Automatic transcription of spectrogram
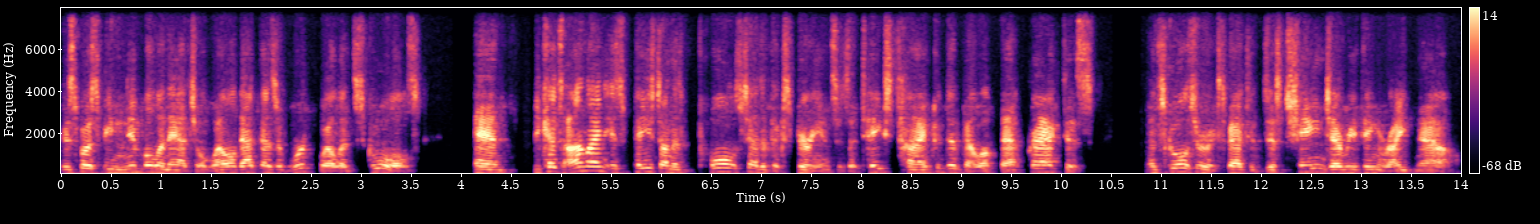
You're supposed to be nimble and agile. Well, that doesn't work well in schools. And because online is based on a whole set of experiences, it takes time to develop that practice. And schools are expected to just change everything right now.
